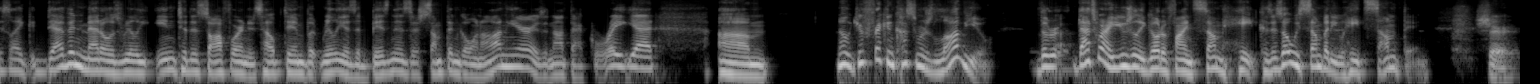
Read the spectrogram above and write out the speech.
Is like Devin Meadows really into the software and it's helped him, but really as a business, there's something going on here. Is it not that great yet? Um, no, your freaking customers love you. The that's where I usually go to find some hate because there's always somebody who hates something. Sure.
